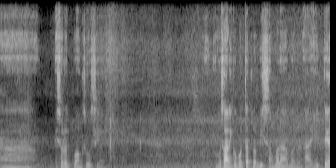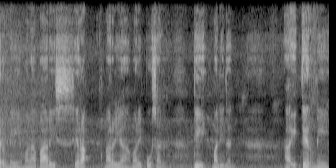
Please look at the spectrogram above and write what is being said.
ah, isunod po ang susi. Usalin ko po tatlong beses ang balabal. Ah, Eterni, Malapares, Sirak, Maria, Maripusan, D, Malidad. Ah, Eterni,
